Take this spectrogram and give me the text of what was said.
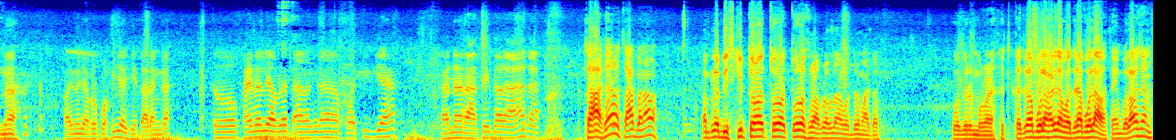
ના ફાઇનલી આપણે પહોંચી જાય છે તારંગા. તો ફાઇનલી આપણે તારંગા પહોંચી ગયા અને રાતે એક દાડા આવ્યા હતા. ચા છે ચા બનાવો. પેલો બિસ્કિટ થોડો થોડો થોડો થોડો આપણે પેલા વધરો માટે. વધરો મોરવાડે કચવા બોલાવે ત્યાં વધરા બોલાવો. તમે બોલાવો છે ને?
